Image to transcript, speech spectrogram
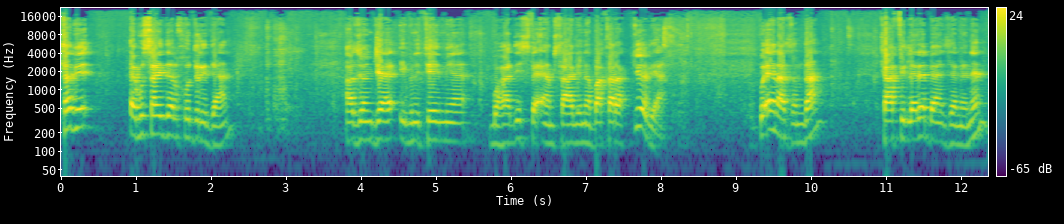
Tabi Ebu Said el-Hudri'den az önce İbn-i Teymiye bu hadis ve emsaline bakarak diyor ya bu en azından kafirlere benzemenin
